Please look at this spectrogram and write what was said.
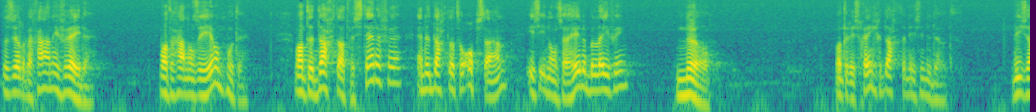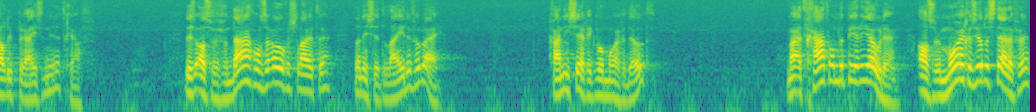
dan zullen we gaan in vrede. Want we gaan onze Heer ontmoeten. Want de dag dat we sterven en de dag dat we opstaan, is in onze hele beleving nul. Want er is geen gedachtenis in de dood. Wie zal u prijzen in het graf? Dus als we vandaag onze ogen sluiten, dan is het lijden voorbij. ga niet zeggen, ik wil morgen dood. Maar het gaat om de periode. Als we morgen zullen sterven,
